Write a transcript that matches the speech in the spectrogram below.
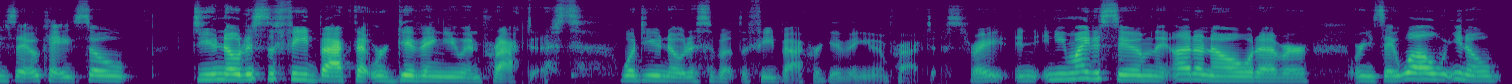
you say, okay, so do you notice the feedback that we're giving you in practice? What do you notice about the feedback we're giving you in practice, right? And, and you might assume that, I don't know, whatever. Or you say, well, you know,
